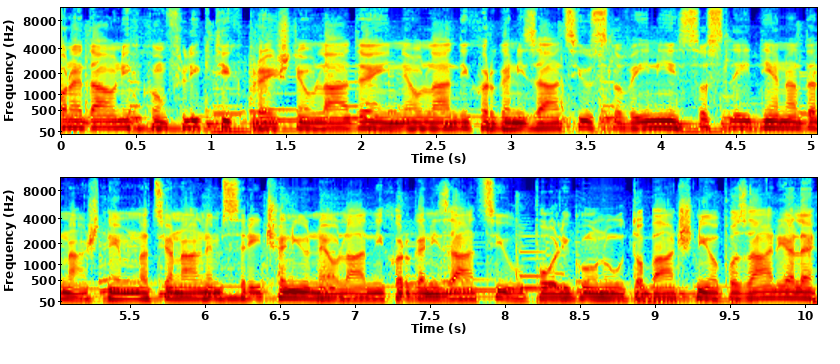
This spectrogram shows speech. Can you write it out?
Po nedavnih konfliktih prejšnje vlade in nevladnih organizacij v Sloveniji so slednje na današnjem nacionalnem srečanju nevladnih organizacij v poligonu v Tobačni opozarjale,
